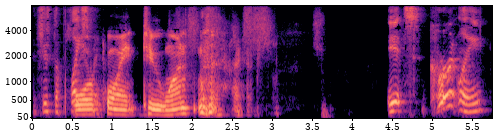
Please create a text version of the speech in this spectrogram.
It's just a placement. 4.21. It's currently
